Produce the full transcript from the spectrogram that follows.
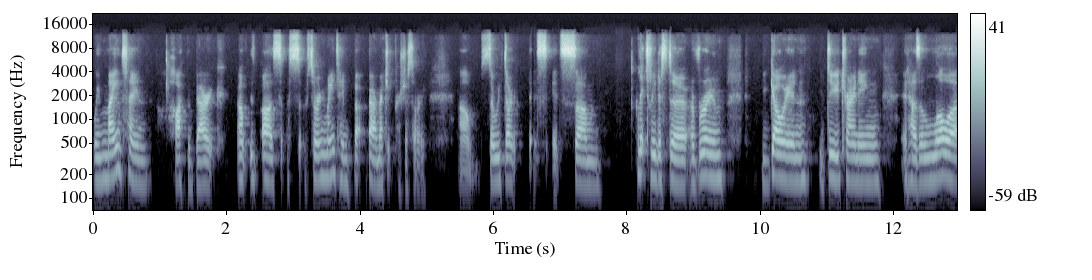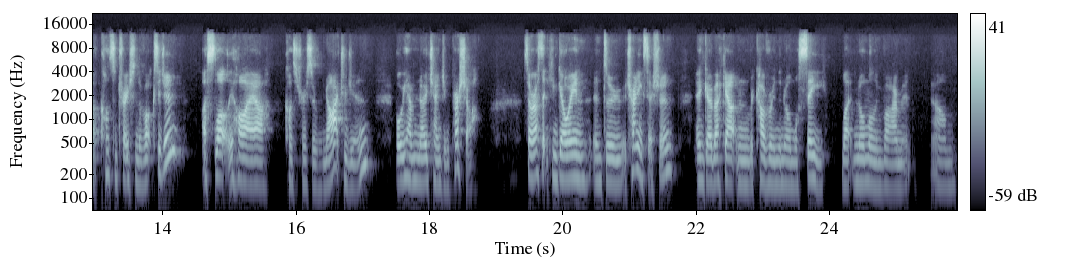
We maintain hyperbaric, um, uh, sorry, maintain barometric pressure, sorry. Um, so we don't, it's, it's um, literally just a, a, room. You go in, you do your training. It has a lower concentration of oxygen, a slightly higher concentration of nitrogen, but we have no change in pressure. So our athlete can go in and do a training session and go back out and recover in the normal sea, like normal environment. Um,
